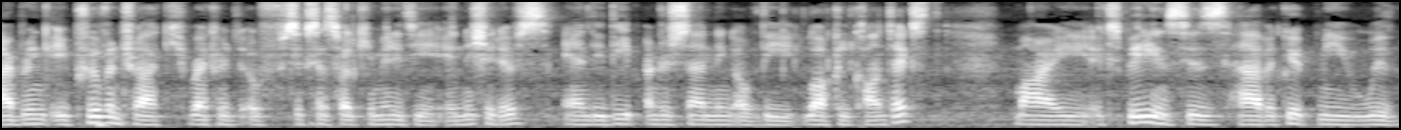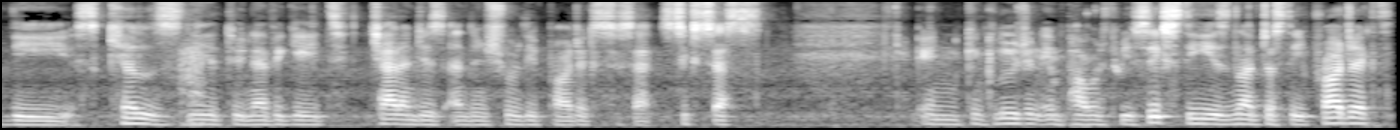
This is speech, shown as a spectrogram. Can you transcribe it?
I bring a proven track record of successful community initiatives and a deep understanding of the local context. My experiences have equipped me with the skills needed to navigate challenges and ensure the project's success. In conclusion, Empower 360 is not just a project,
